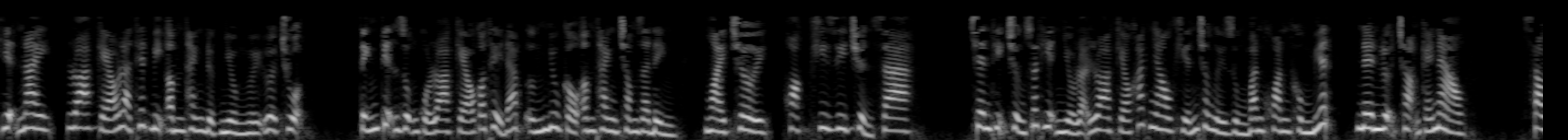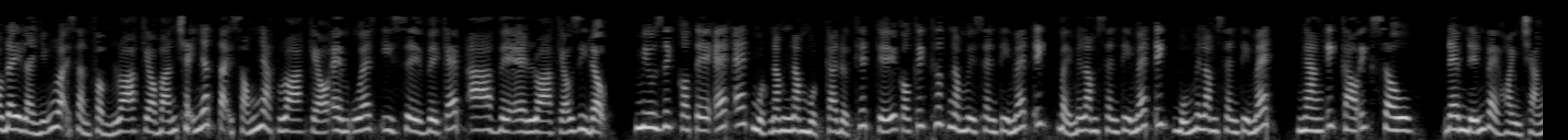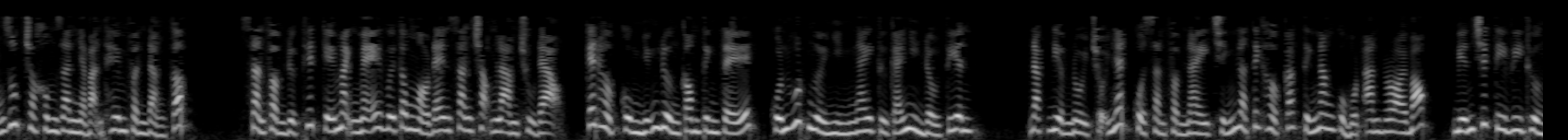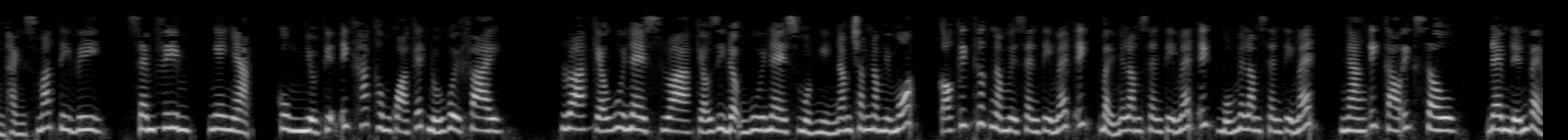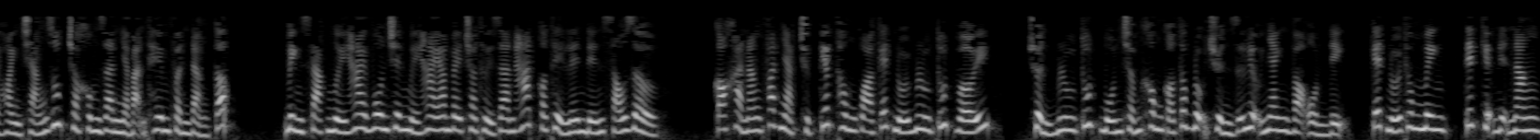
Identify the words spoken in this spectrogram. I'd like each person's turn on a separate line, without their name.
Hiện nay, loa kéo là thiết bị âm thanh được nhiều người ưa chuộng. Tính tiện dụng của loa kéo có thể đáp ứng nhu cầu âm thanh trong gia đình, ngoài trời, hoặc khi di chuyển xa. Trên thị trường xuất hiện nhiều loại loa kéo khác nhau khiến cho người dùng băn khoăn không biết nên lựa chọn cái nào. Sau đây là những loại sản phẩm loa kéo bán chạy nhất tại sóng nhạc loa kéo MUSICWAVE loa kéo di động. Music có TSS 1551K được thiết kế có kích thước 50cm x 75cm x 45cm, ngang x cao x sâu, đem đến vẻ hoành tráng giúp cho không gian nhà bạn thêm phần đẳng cấp. Sản phẩm được thiết kế mạnh mẽ với tông màu đen sang trọng làm chủ đạo, kết hợp cùng những đường cong tinh tế, cuốn hút người nhìn ngay từ cái nhìn đầu tiên. Đặc điểm nổi trội nhất của sản phẩm này chính là tích hợp các tính năng của một Android Box, biến chiếc TV thường thành Smart TV, xem phim, nghe nhạc, cùng nhiều tiện ích khác thông qua kết nối Wi-Fi. Loa kéo Guinness Loa kéo di động Guinness 1551, có kích thước 50cm x 75cm x 45cm, ngang x cao x sâu, đem đến vẻ hoành tráng giúp cho không gian nhà bạn thêm phần đẳng cấp. Bình sạc 12V trên 12A cho thời gian hát có thể lên đến 6 giờ. Có khả năng phát nhạc trực tiếp thông qua kết nối Bluetooth với chuẩn Bluetooth 4.0 có tốc độ truyền dữ liệu nhanh và ổn định, kết nối thông minh, tiết kiệm điện năng.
